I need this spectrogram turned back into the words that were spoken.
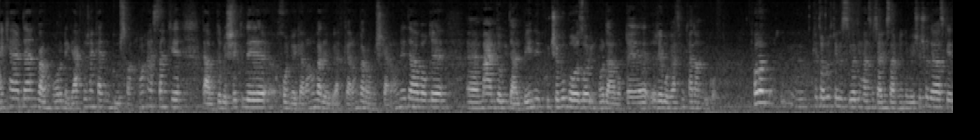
نکردن و اونها رو نگه داشتن که این دوستان ها هستن که در واقع به شکل خونیگران و روایتگران و رامشگران در واقع مردمی در بین کوچه و بازار اینها در واقع روایت می‌کردن می‌گفت حالا کتاب خیلی زیادی هست در این نوشته شده است که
